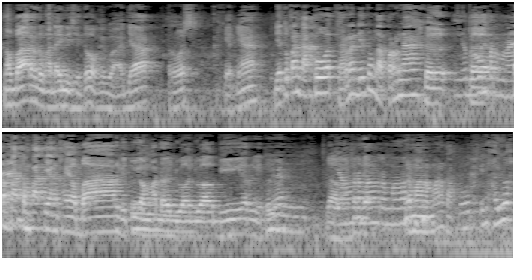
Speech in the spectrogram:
nobar tuh ngadain di situ oke gue ajak terus akhirnya dia tuh kan takut karena dia tuh nggak pernah ke Iya, ke tempat-tempat yang kayak bar gitu yang ada jual-jual bir gitu kan Segala Yang macam dia- remang-remang. remang-remang takut ini ayo ah,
